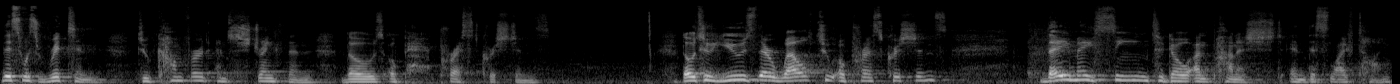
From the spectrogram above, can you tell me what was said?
This was written to comfort and strengthen those oppressed Christians. Those who use their wealth to oppress Christians, they may seem to go unpunished in this lifetime.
